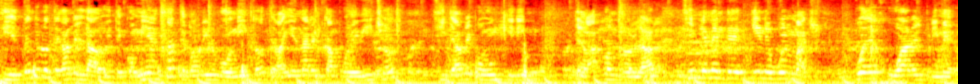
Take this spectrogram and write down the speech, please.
Si el péndulo te gana el dado y te comienza, te va a abrir bonito, te va a llenar el campo de bichos. Si te abre con un Kirin, te va a controlar. Simplemente tiene buen match. Puede jugar el primero.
